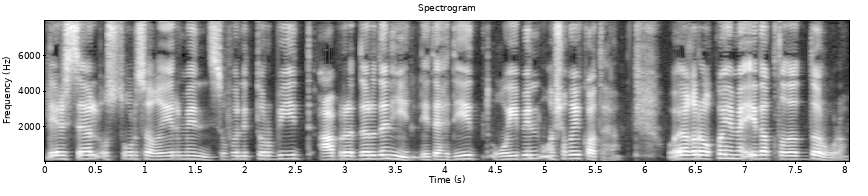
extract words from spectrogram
لإرسال أسطول صغير من سفن التوربيد عبر الدردنيل لتهديد غويب وشقيقتها وإغراقهما إذا اقتضت الضرورة.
